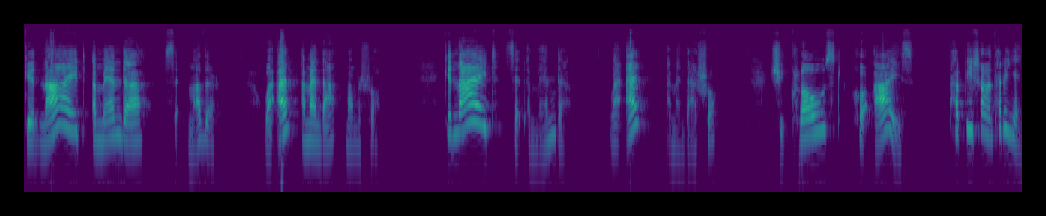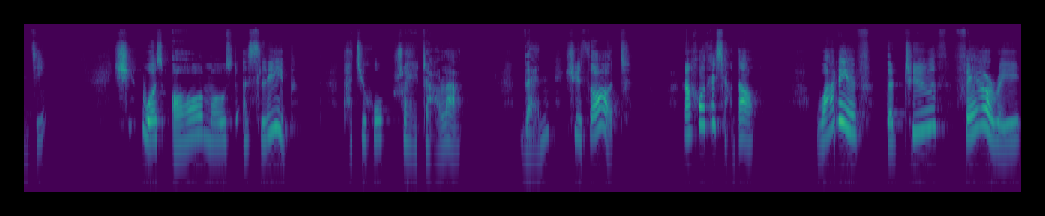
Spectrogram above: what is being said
Good night, Amanda," said Mother. 晚安，阿曼达。妈妈说。Good night," said Amanda. 晚安，阿曼达说。She closed her eyes. 她闭上了她的眼睛。She was almost asleep. 她几乎睡着了。Then she thought. 然后她想到。what if the tooth fairy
